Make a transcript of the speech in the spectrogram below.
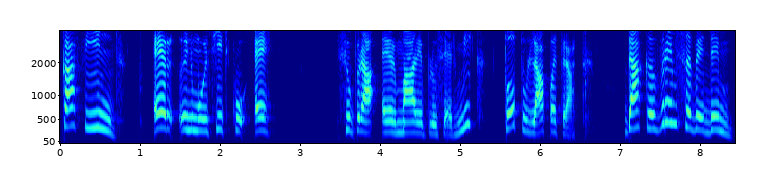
ca fiind R înmulțit cu E supra R mare plus R mic, totul la pătrat. Dacă vrem să vedem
